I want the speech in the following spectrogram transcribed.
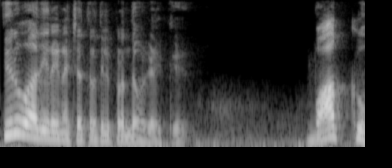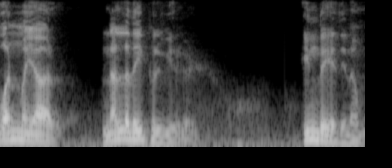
திருவாதிரை நட்சத்திரத்தில் பிறந்தவர்களுக்கு வாக்கு வன்மையால் நல்லதை பெறுவீர்கள். இன்றைய தினம்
